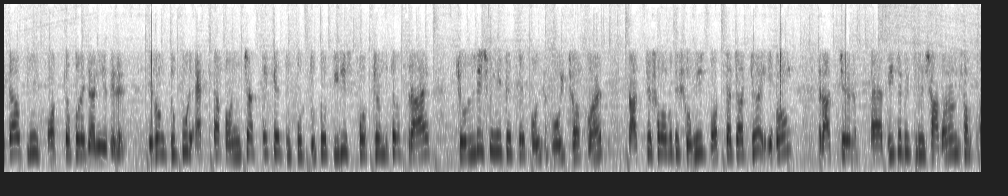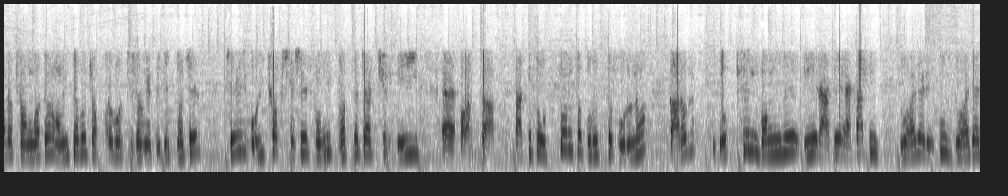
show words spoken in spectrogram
এটাও তিনি স্পষ্ট করে জানিয়ে দিলেন। এবং দুপুর একটা পঞ্চাশ থেকে দুপুর দুটো তিরিশ পর্যন্ত প্রায় চল্লিশ মিনিটের যে বৈঠক হয়, রাজ্য সভাপতি শ্রমিক ভট্টাচার্য এবং রাজ্যের বিজেপি যিনি সাধারণ সম্পাদক সংগঠন অমিতাভ চক্রবর্তীর সঙ্গে দিলীপ ঘোষের, সেই বৈঠক শেষে শ্রমিক ভট্টাচার্যের এই বার্তা তাকে তো অত্যন্ত গুরুত্বপূর্ণ। কারণ দক্ষিণবঙ্গে এর আগে একাধিক দু হাজার একুশ দু হাজার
